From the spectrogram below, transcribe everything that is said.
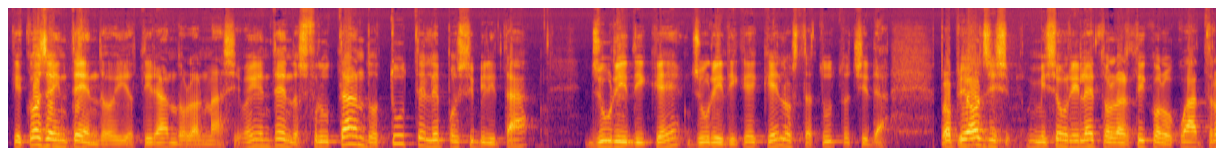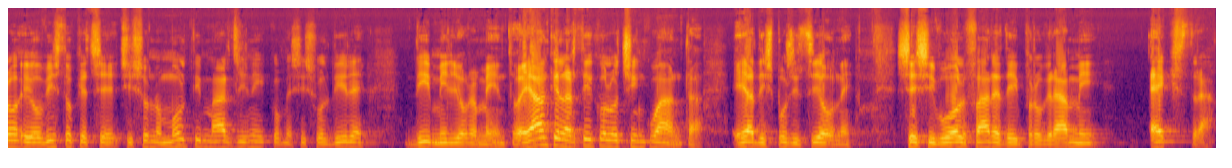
Che cosa intendo io tirandolo al massimo? Io intendo sfruttando tutte le possibilità giuridiche, giuridiche che lo statuto ci dà. Proprio oggi mi sono riletto l'articolo 4 e ho visto che ci sono molti margini, come si suol dire, di miglioramento. E anche l'articolo 50 è a disposizione se si vuole fare dei programmi extra,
